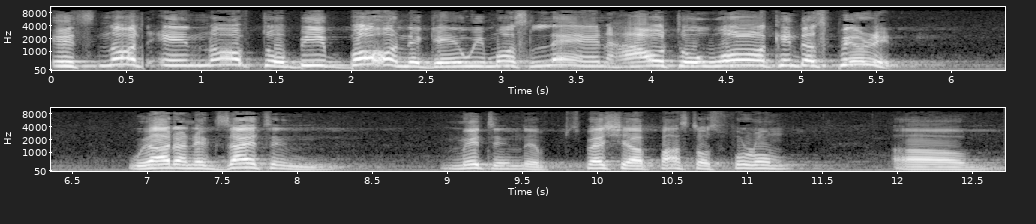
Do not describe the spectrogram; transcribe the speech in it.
it's not enough to be born again. We must learn how to walk in the Spirit. We had an exciting meeting, a special pastors forum um,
